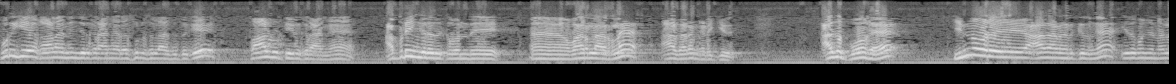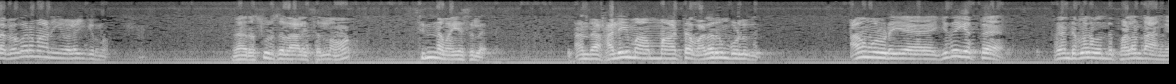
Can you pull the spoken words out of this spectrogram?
குறுகிய காலம் நெஞ்சிருக்கிறாங்க ரசூல் சல்லாசத்துக்கு பால் ஊட்டி இருக்கிறாங்க. அப்படிங்கிறதுக்கு வந்து வரலாறுல ஆதாரம் கிடைக்குது. அது போக இன்னொரு ஆதாரம் இருக்குதுங்க. இது கொஞ்சம் நல்ல விவரமா நீங்க விளங்கிக்கணும் ரசூல் சல்லா அலி செல்லம் சின்ன வயசுல அந்த ஹலீமா அம்மாட்ட வளரும் பொழுது அவங்களுடைய இதயத்தை ரெண்டு பேரும் வந்து பிளந்தாங்க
